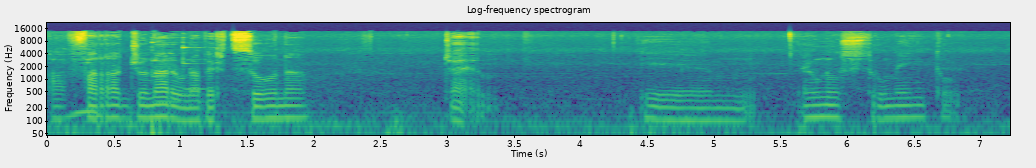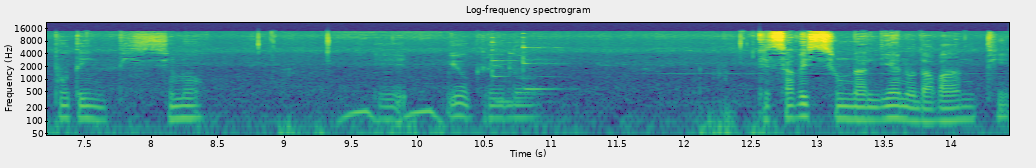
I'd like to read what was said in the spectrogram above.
a far ragionare una persona, cioè è, ehm, è uno strumento potentissimo e io credo che se avessi un alieno davanti,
